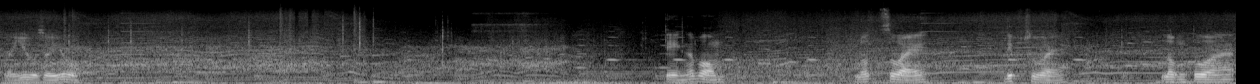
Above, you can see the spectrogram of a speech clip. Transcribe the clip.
สวยอยู่สวยอยู่เก่งครับผม รถสวย ดิฟสวย ลงตัวฮะ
